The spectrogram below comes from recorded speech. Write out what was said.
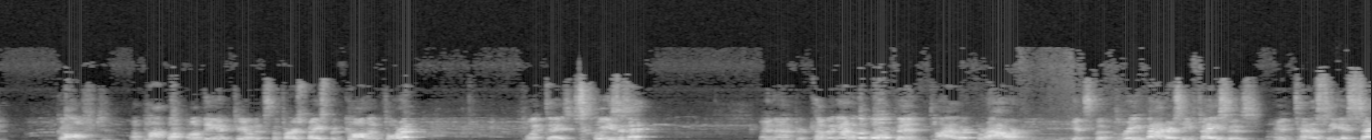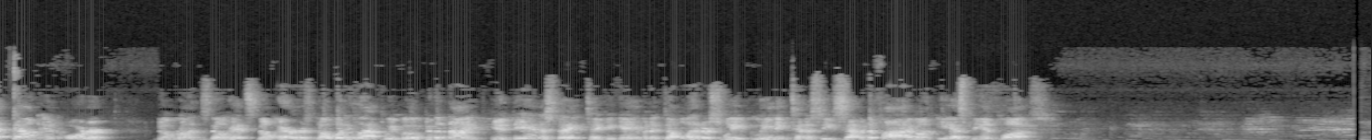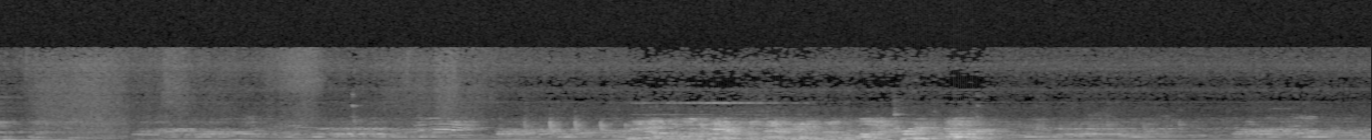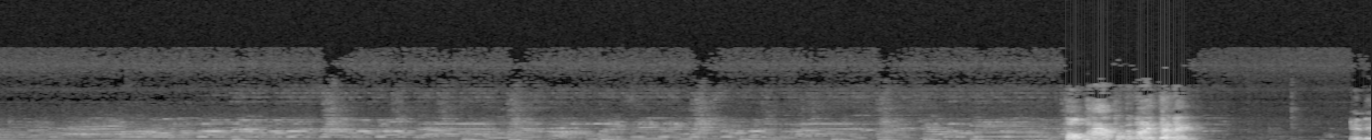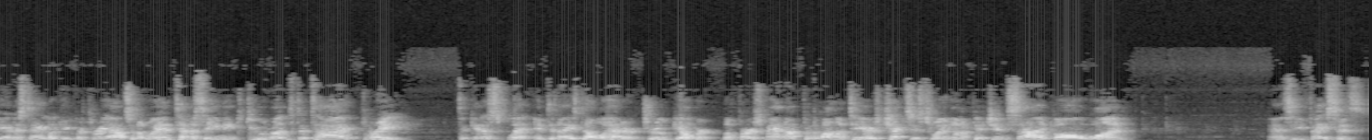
golfed, a pop up on the infield. It's the first baseman calling for it. Fuentes squeezes it. And after coming out of the bullpen, Tyler Grauer gets the three batters he faces, and Tennessee is set down in order. No runs, no hits, no errors, nobody left. We move to the ninth. Indiana State taking aim at a doubleheader sweep, leading Tennessee 7 to 5 on ESPN Plus. Home half of the ninth inning. Indiana State looking for three outs and a win. Tennessee needs two runs to tie three to get a split in today's doubleheader. Drew Gilbert, the first man up for the Volunteers, checks his swing on a pitch inside, ball one, as he faces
